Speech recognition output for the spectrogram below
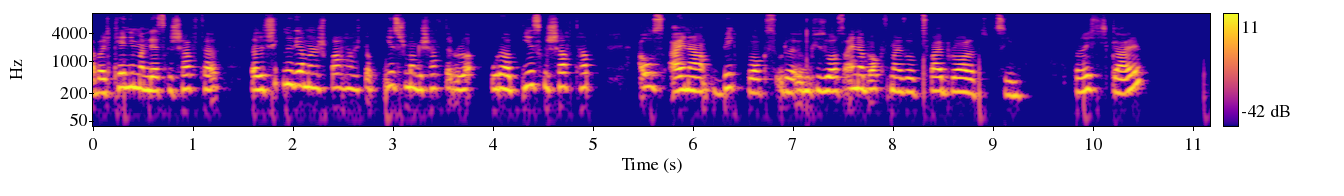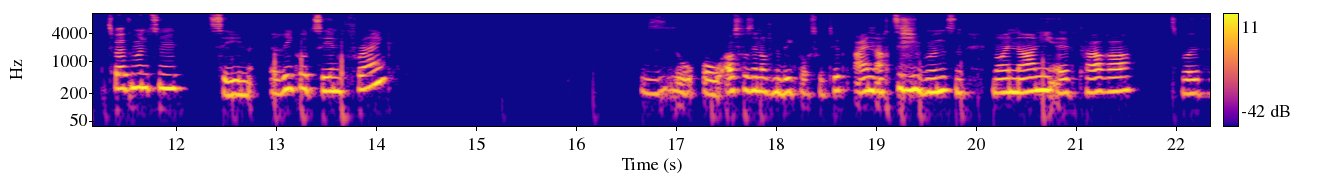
Aber ich kenne niemanden, der es geschafft hat. Also schickt mir gerne mal eine Sprachnachricht, ob ihr es schon mal geschafft habt oder, oder ob ihr es geschafft habt, aus einer Big Box oder irgendwie so aus einer Box mal so zwei Brawler zu ziehen. War richtig geil. 12 Münzen, 10 Rico, 10 Frank. So, oh, aus Versehen auf eine Big Box getippt. 81 Münzen, 9 Nani, 11 Tara, 12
